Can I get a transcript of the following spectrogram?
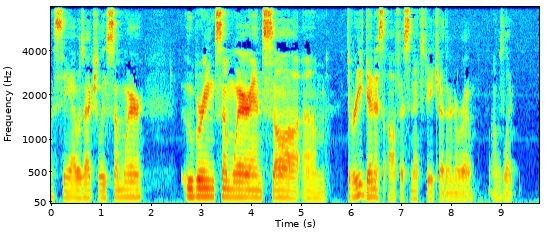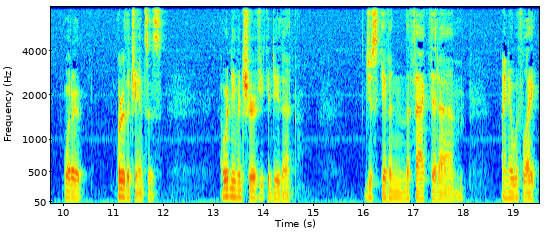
Let's see, I was actually somewhere Ubering somewhere and saw um, three dentist office next to each other in a row. I was like, what are what are the chances? I wasn't even sure if you could do that. Just given the fact that um, I know with like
